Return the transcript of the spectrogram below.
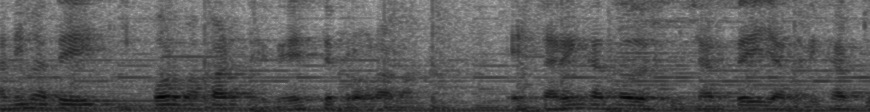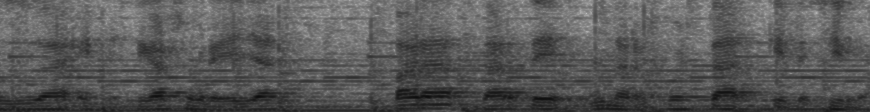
Anímate y forma parte de este programa. Estaré encantado de escucharte y analizar tu duda e investigar sobre ella para darte una respuesta que te sirva.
